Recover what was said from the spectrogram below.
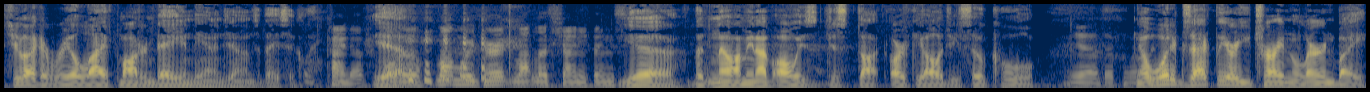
So you're like a real life modern day Indiana Jones, basically. Kind of. Yeah. A lot more dirt, a lot less shiny things. Yeah. But no, I mean, I've always just thought archaeology is so cool. Yeah, definitely. Now, what exactly are you trying to learn by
